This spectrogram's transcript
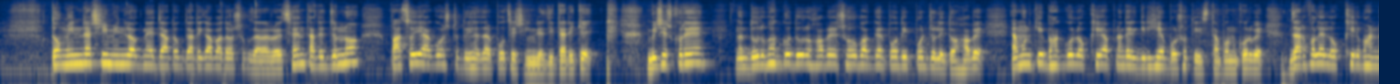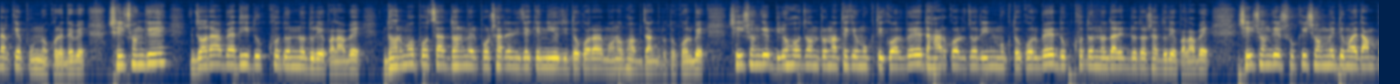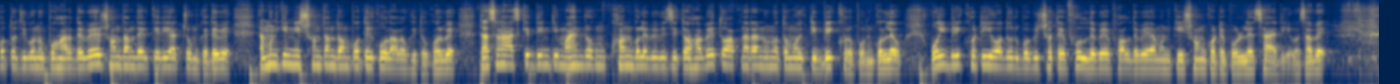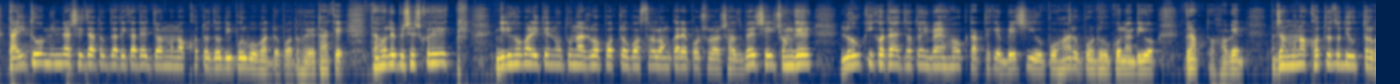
তো মীন রাশি, মীন লগ্নে জাতক, জাতিকা বা দর্শক যারা রয়েছেন, তাদের জন্য পাঁচই আগস্ট দুই হাজার পঁচিশ ইংরেজি তারিখে। বিশেষ করে দুর্ভাগ্য দূর হবে, সৌভাগ্যের প্রদীপ প্রজ্বলিত হবে। এমনকি ভাগ্য লক্ষ্মী আপনাদের গৃহে বসতি স্থাপন করবে, যার ফলে লক্ষ্মীর ভাণ্ডারকে পূর্ণ করে দেবে। সেই সঙ্গে জরা ব্যাধি দুঃখ দৈন্য দূরে পালাবে। ধর্ম প্রচার, ধর্মের প্রসারে নিজেকে নিয়োজিত করার মনোভাব জাগ্রত করবে। সেই সঙ্গে বিরহ যন্ত্রণা থেকে মুক্তি করবে, ধার কর্য ঋণ মুক্ত করবে, দুঃখ দৈন্য দারিদ্র দশা দূরে পালাবে। সেই সঙ্গে সুখী, সমৃদ্ধিময় দাম্পত্য জীবন উপহার দেবে, সন্তানদের কেরিয়ার চমকে দেবে। এমনকি নিঃসন্তান দম্পতির কোল আলোকিত করবে। তাছাড়া আজকের দিনটি মহেন্দ্রক্ষণ বলে বিবেচিত হবে, তো আপনারা ন্যূনতম একটি বৃক্ষ রোপণ করলেও ওই বৃক্ষটি অদূর ভবিষ্যতে ফুল দেবে, ফল দেবে, এমনকি সংকটে পড়লে ছায়া দিয়ে বাঁচাবে তাই তো মীন রাশি জাতক জাতিকাদের জন্ম নক্ষত্র যদি পূর্ব ভাদ্রপদ হয়ে থাকে, তাহলে বিশেষ করে গৃহবাড়িতে নতুন আসবাবপত্র, বস্ত্রালঙ্কারে পসরা সাজবে, সেই সঙ্গে লৌকিকতায় যতই ব্যয় হোক, তার থেকে বেশি উপহার, উপঢৌকনা দিয়েও প্রাপ্ত হবেন। জন্ম নক্ষত্র যদি উত্তর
